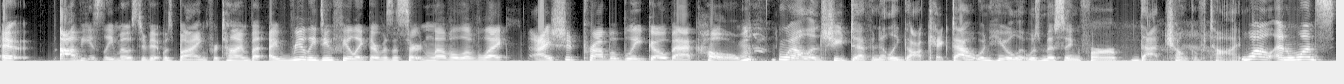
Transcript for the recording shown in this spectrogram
Uh, obviously, most of it was buying for time, but I really do feel like there was a certain level of like, I should probably go back home. Well, and she definitely got kicked out when Hewlett was missing for that chunk of time. Well, and once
